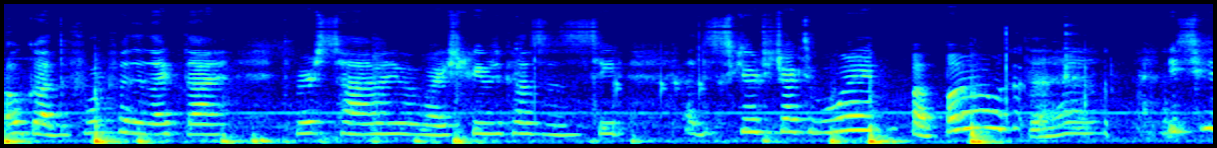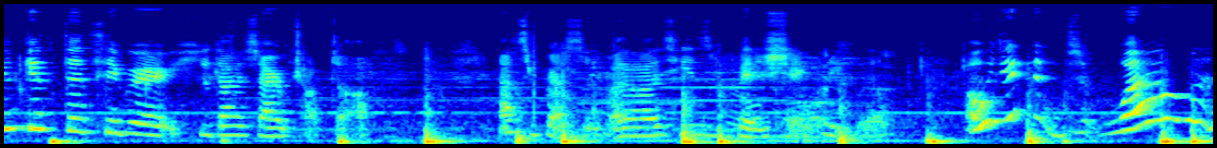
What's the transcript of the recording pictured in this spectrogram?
Oh God, the form feather like that. The first time anyone my screams because of the scene, and the security dragged him away. But what the hell? He didn't get the where he got his arm chopped off. That's impressive. Uh, he's finishing pretty well. Oh, he didn't. Well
